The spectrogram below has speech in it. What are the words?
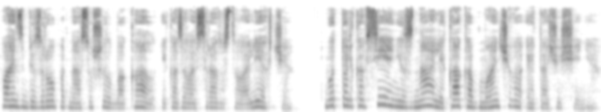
Файнс безропотно осушил бокал, и, казалось, сразу стало легче. Вот только все они знали, как обманчиво это ощущение.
